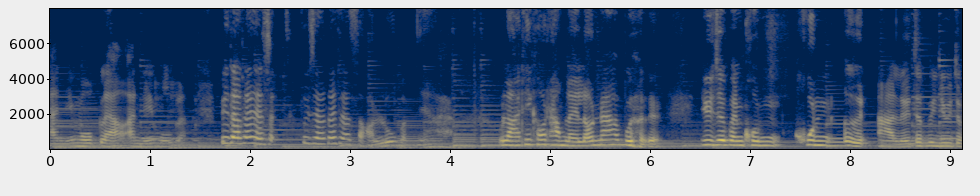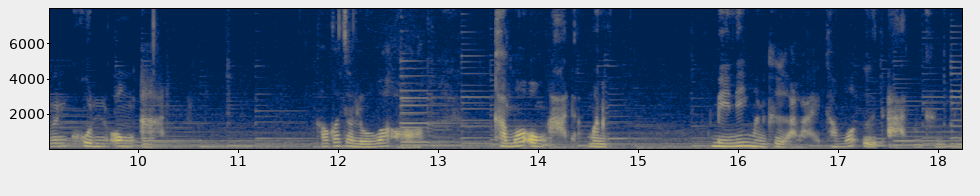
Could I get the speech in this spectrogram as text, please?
อันนี้มุกแล้ว อันนี้มุกแล้วพี่ตาก็จะพี่ตาก็จะสอนลูกแบบเนี้ยค่ะ เวลาที่เขาทำอะไรแล้วน่าเบื่อเลยยูจะเป็นคนคุณอืดอาจหรือจะเป็นยูจะเป็นคุณองอาจเขาก็จะรู้ว่าอ๋อคำว่าองอาจอะมัน มีนิ่งมันคืออะไรคำว่าอืดอาดมันคือมี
